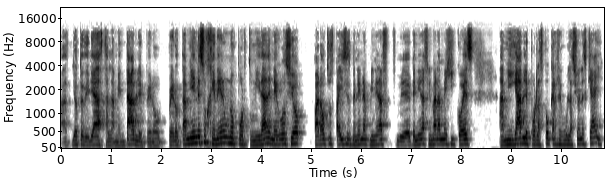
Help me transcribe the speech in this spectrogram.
ah, yo te diría hasta lamentable, pero, pero también eso genera una oportunidad de negocio para otros países venir a, venir a, eh, venir a filmar a México. Es amigable por las pocas regulaciones que hay.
